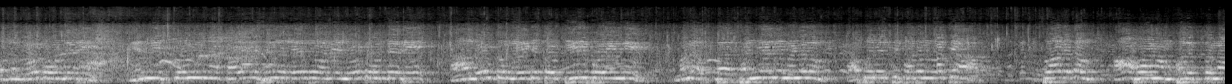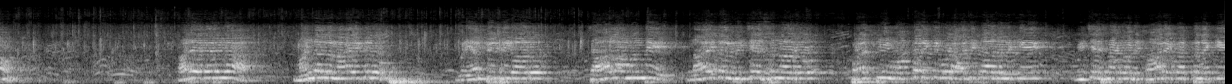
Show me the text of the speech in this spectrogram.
ఒక లోటు ఉండేది? ఎన్ని స్కూళ్ళ కళాశాల లేదు అనే లోటు ఉండేది. ఆ లోటు నేటితో తీరిపోయింది. మన పన్యాల మండలం అభివృద్ధి పదం మధ్య స్వాగతం ఆహ్వానం పలుకుతున్నాం. అదేవిధంగా మండల నాయకులు ఎంపీపీ గారు చాలా మంది నాయకులు విచ్చేస్తున్నారు. ప్రతి ఒక్కరికి కూడా అధికారులకి విచ్చేసినటువంటి కార్యకర్తలకి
